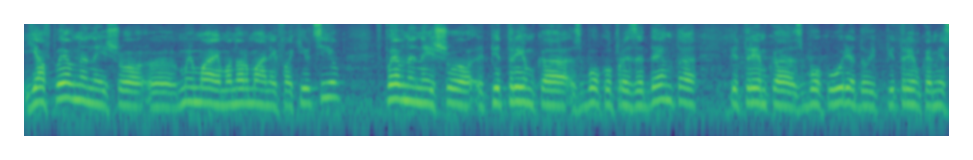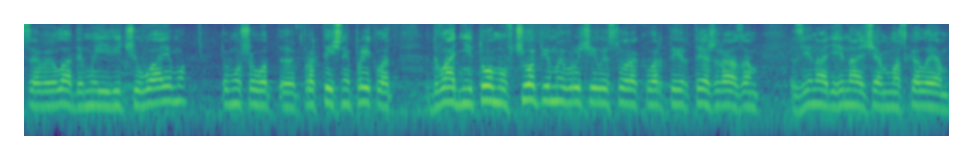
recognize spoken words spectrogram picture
Я впевнений, що е, ми маємо нормальних фахівців. Впевнений, що підтримка з боку президента, підтримка з боку уряду, підтримка місцевої влади ми її відчуваємо. Тому що от е, практичний приклад два дні тому в ЧОПі ми вручили 40 квартир, теж разом з Геннадієм Геннадійовичем Москалем.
